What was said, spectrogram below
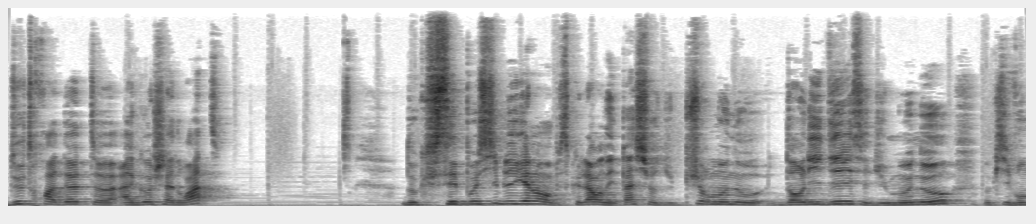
2-3 dots à gauche à droite. Donc c'est possible également, parce que là on n'est pas sur du pur mono. Dans l'idée c'est du mono, donc ils vont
